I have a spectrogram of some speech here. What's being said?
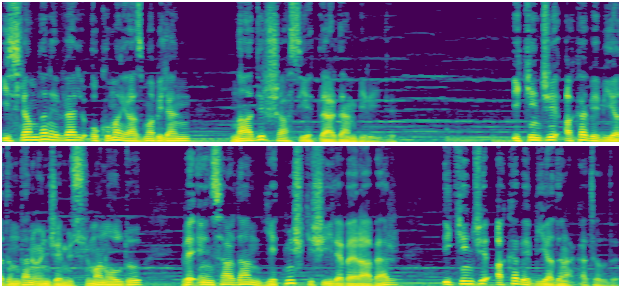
İslam'dan evvel okuma yazma bilen nadir şahsiyetlerden biriydi. İkinci Akabe biadından önce Müslüman oldu ve Ensardan 70 kişiyle beraber ikinci Akabe biadına katıldı.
